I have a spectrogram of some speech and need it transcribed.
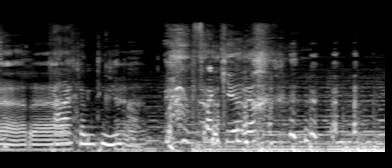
Caraca, Caraca, eu não entendi nada. pra quê, né?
